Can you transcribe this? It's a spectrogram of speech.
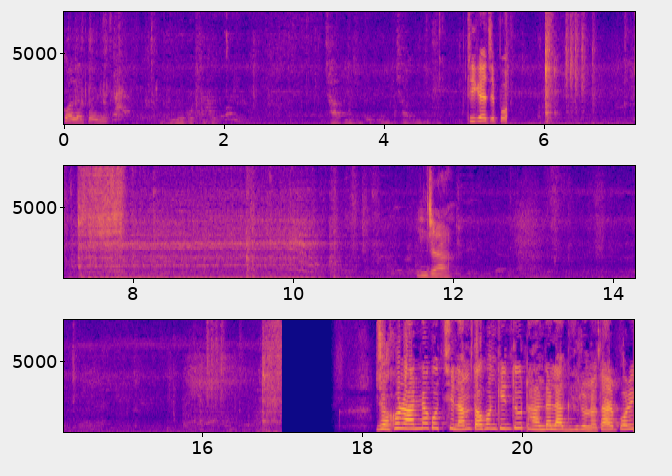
কলা পরি। ঠিক আছে যা। যখন রান্না করছিলাম, তখন কিন্তু ঠান্ডা লাগছিল না। তারপরে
